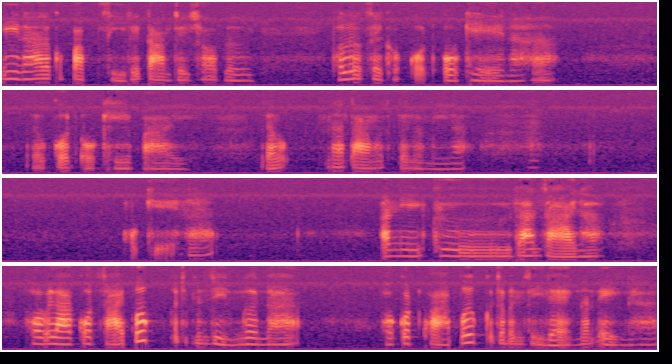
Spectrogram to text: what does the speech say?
นี่นะแล้วก็ปรับสีได้ตามใจชอบเลยพอเลือกเสร็จก็กดโอเคนะฮะแล้วกดโอเคไป แล้วหน้าตามันจะเป็นแบบนี้นะ โอเคนะ อันนี้คือด้านซ้ายนะ พอเวลากดซ้ายปุ๊บก็จะเป็นสีน้ำเงินนะฮะ พอกดขวาปุ๊บก็จะเป็นสีแดงนั่นเองนะฮะ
